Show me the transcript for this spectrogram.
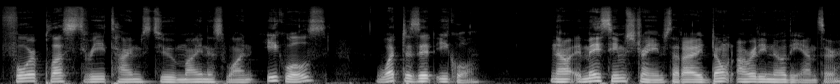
4 plus 3 times 2 minus 1 equals what does it equal? Now, it may seem strange that I don't already know the answer,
